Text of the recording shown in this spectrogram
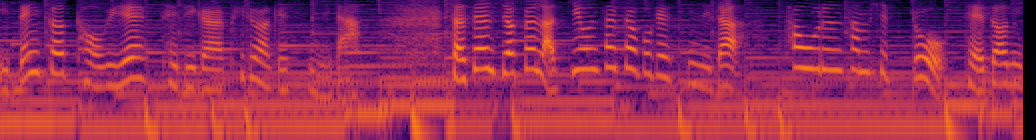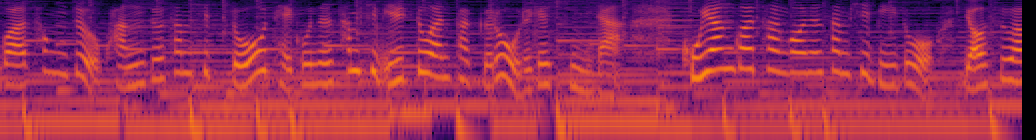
이 땡볕 더위에 대비가 필요하겠습니다. 자세한 지역별 낮 기온 살펴보겠습니다. 서울은 30도, 대전과 청주, 광주 30도, 대구는 31도 안팎으로 오르겠습니다. 고양과 창원은 32도, 여수와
